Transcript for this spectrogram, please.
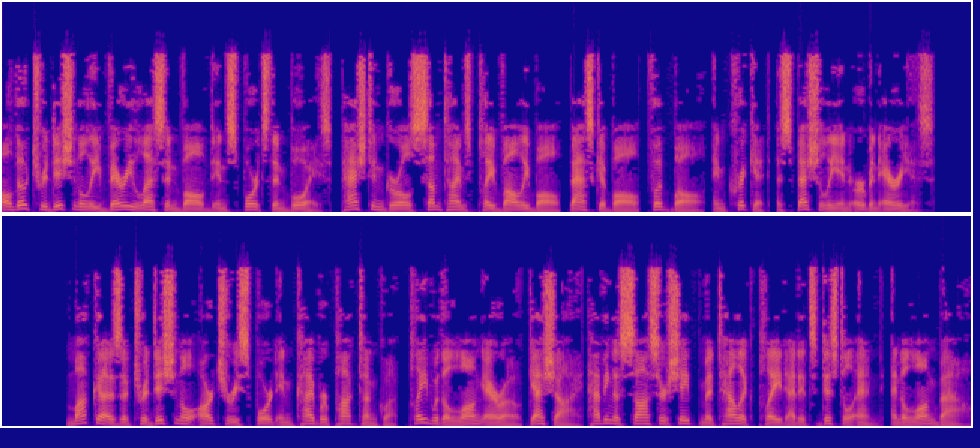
Although traditionally very less involved in sports than boys, Pashtun girls sometimes play volleyball, basketball, football, and cricket, especially in urban areas. Maka is a traditional archery sport in Khyber Pakhtunkhwa, played with a long arrow having a saucer-shaped metallic plate at its distal end, and a long bow.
